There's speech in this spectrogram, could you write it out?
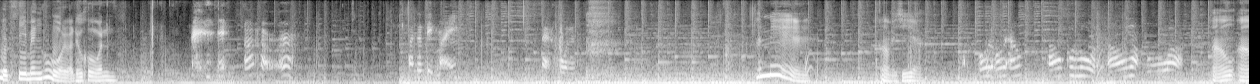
เมสซี่แม่งโหดว่ะทุกคน อ้าวมันจะติดไหมแปดคน นั่นแน่อ้าวไอ้เชี่ยโอ้ยโอ้ยเอ้าเอากูหลุดเอาอยากรู้อะเอาเอา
